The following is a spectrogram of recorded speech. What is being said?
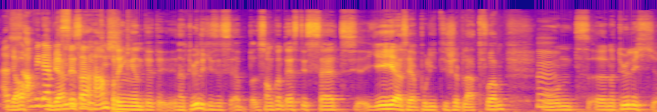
Also ja, ist auch wieder ein die werden das auch heimbringen. Natürlich ist es, äh, Song Contest ist seit jeher eine sehr politische Plattform Mhm. und äh, natürlich äh,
